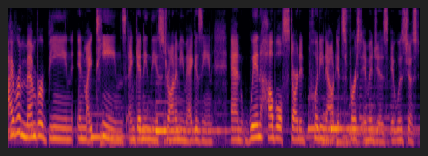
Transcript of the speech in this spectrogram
I remember being in my teens and getting the astronomy magazine. And when Hubble started putting out its first images, it was just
